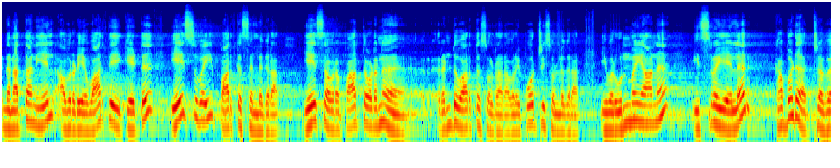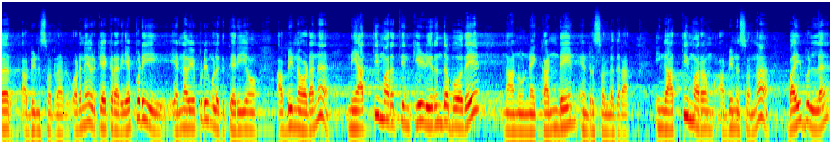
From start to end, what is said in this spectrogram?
இந்த நத்தானியேல் அவருடைய வார்த்தையை கேட்டு இயேசுவை பார்க்க செல்லுகிறார். இயேசு அவரை பார்த்த உடனே ரெண்டு வார்த்தை சொல்கிறார் அவரை போற்றி சொல்லுகிறார். இவர் உண்மையான இஸ்ரேலர் கபடு அற்றவர் அப்படின்னு சொல்கிறார் உடனே இவர் கேட்குறாரு எப்படி என்ன எப்படி உங்களுக்கு தெரியும்? அப்படின்ன உடனே நீ அத்தி மரத்தின் கீழ் இருந்தபோதே நான் உன்னை கண்டேன் என்று சொல்லுகிறார். இங்கே அத்தி மரம் அப்படின்னு சொன்னால் பைபிளில்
